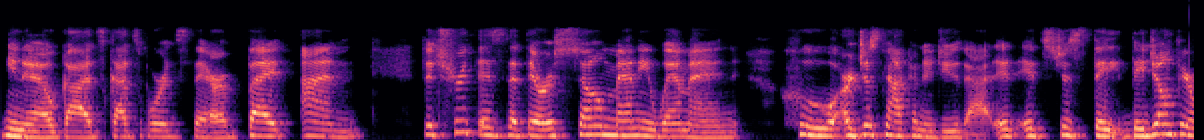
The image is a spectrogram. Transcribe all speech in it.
you know, God's God's words there. But um, the truth is that there are so many women who are just not going to do that. It, it's just they they don't feel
